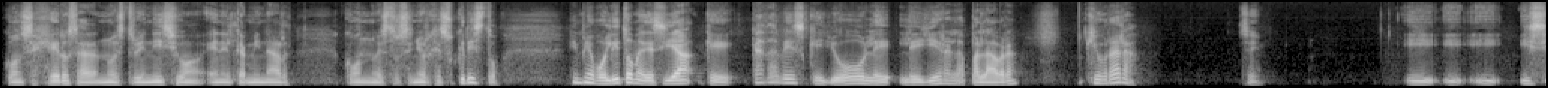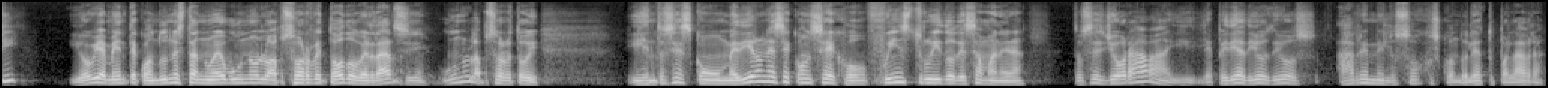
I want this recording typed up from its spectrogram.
consejeros a nuestro inicio en el caminar con nuestro Señor Jesucristo. Y mi abuelito me decía que cada vez que yo le, leyera la palabra, que orara. Sí. Y, y, y, sí, y obviamente cuando uno está nuevo, uno lo absorbe todo, ¿verdad? Sí. Uno lo absorbe todo. Y, y entonces, como me dieron ese consejo, fui instruido de esa manera. Entonces yo oraba y le pedía a Dios, Dios, ábreme los ojos cuando lea tu palabra.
